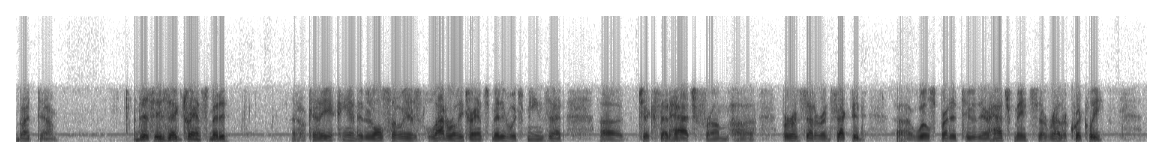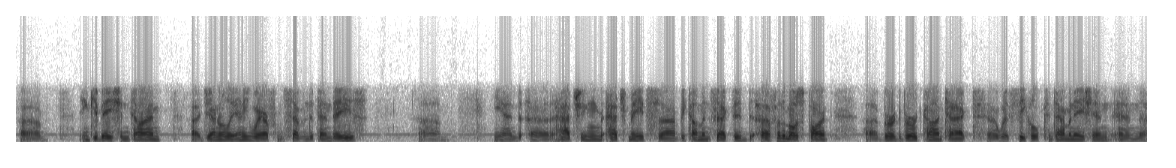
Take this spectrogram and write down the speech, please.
But um, this is egg transmitted, okay, and it also is laterally transmitted, which means that uh, chicks that hatch from uh, birds that are infected uh, will spread it to their hatchmates uh, rather quickly. Uh, incubation time generally anywhere from seven to ten days. Um, and uh, hatching hatchmates uh, become infected uh, for the most part bird to bird contact uh, with fecal contamination and uh,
